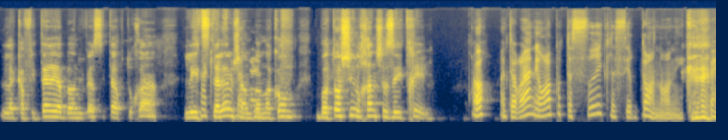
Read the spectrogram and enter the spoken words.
לקפיטריה באוניברסיטה הפתוחה, להצטלם שם במקום, באותו שולחן שזה התחיל. או, אתה רואה? אני רואה פה תסריט לסרטון, רוני. כן.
